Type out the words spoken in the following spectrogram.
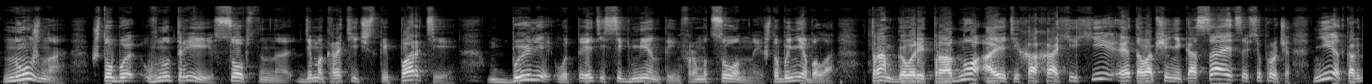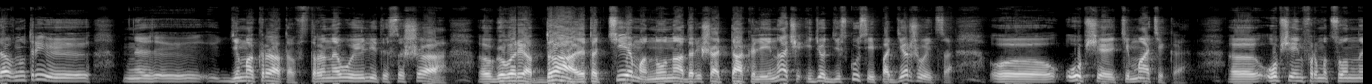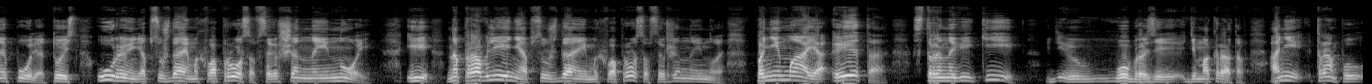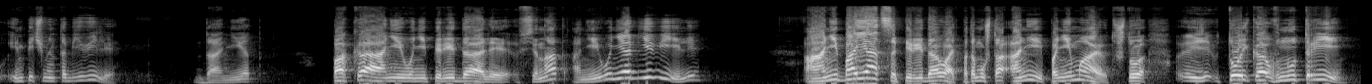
нужно, чтобы внутри, собственно, демократической партии были вот эти сегменты информационные, чтобы не было. Трамп говорит про одно, а эти ха-ха-хи-хи, это вообще не касается и все прочее. Нет, когда внутри э, э, демократов, страновой элиты США э, говорят, да, это тема, но надо решать так или иначе, идет дискуссия и поддерживается общая тематика – общее информационное поле, то есть уровень обсуждаемых вопросов совершенно иной. И направление обсуждаемых вопросов совершенно иное. Понимая это, страновики э, в образе демократов, они Трампу импичмент объявили? Да нет. Пока они его не передали в Сенат, они его не объявили. А они боятся передавать, потому что они понимают, что э, только внутри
